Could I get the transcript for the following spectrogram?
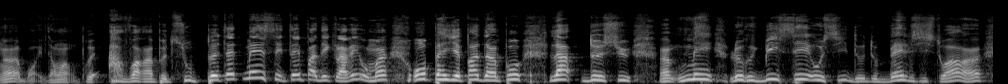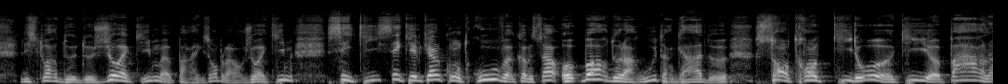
Hein. Bon, évidemment, on pouvait avoir un peu de sous, peut-être, mais c'était pas déclaré. Au moins, on payait pas d'impôts là-dessus. Hein. Mais le rugby, c'est aussi de, belles histoires. Hein. L'histoire de, Joachim, par exemple. Alors, Joachim, c'est qui? C'est quelqu'un qu'on trouve comme ça au bord de la route, un gars de 130 kilos euh, qui euh, parle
